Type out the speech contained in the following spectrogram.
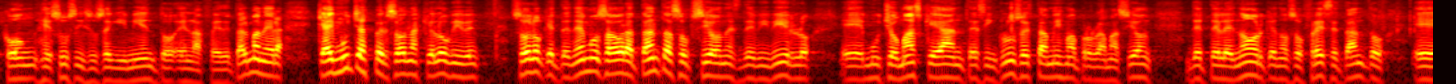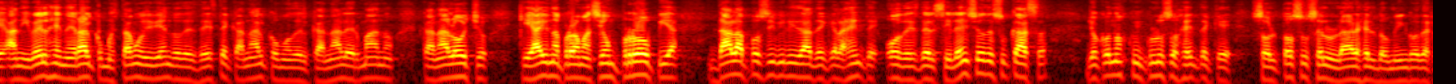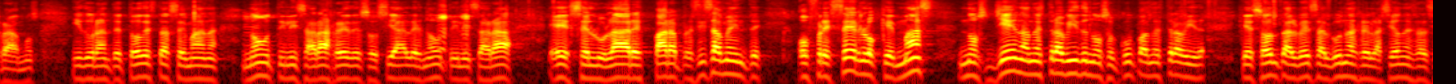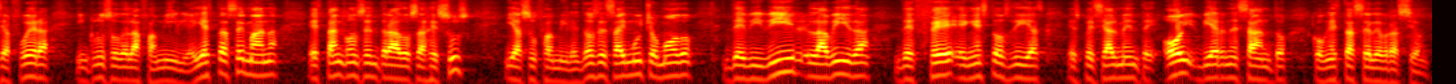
con Jesús y su seguimiento en la fe. De tal manera que hay muchas personas que lo viven, solo que tenemos ahora tantas opciones de vivirlo, eh, mucho más que antes, incluso esta misma programación de Telenor que nos ofrece tanto eh, a nivel general como estamos viviendo desde este canal como del canal hermano, Canal 8, que hay una programación propia, da la posibilidad de que la gente o desde el silencio de su casa, yo conozco incluso gente que soltó sus celulares el domingo de Ramos y durante toda esta semana no utilizará redes sociales, no utilizará eh, celulares para precisamente ofrecer lo que más nos llena nuestra vida y nos ocupa nuestra vida, que son tal vez algunas relaciones hacia afuera, incluso de la familia. Y esta semana están concentrados a Jesús y a su familia. Entonces hay mucho modo de vivir la vida de fe en estos días, especialmente hoy, Viernes Santo, con esta celebración.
